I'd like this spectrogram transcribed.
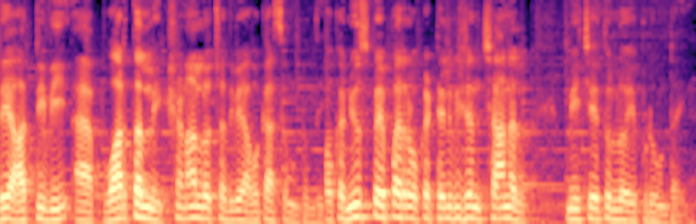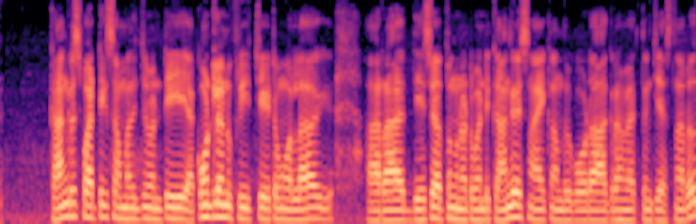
అదే ఆర్టీవీ యాప్. వార్తల్ని క్షణాల్లో చదివే అవకాశం ఉంటుంది. ఒక న్యూస్ పేపర్ ఒక టెలివిజన్ ఛానల్ మీ చేతుల్లో ఎప్పుడూ ఉంటాయి. కాంగ్రెస్ పార్టీకి సంబంధించినటువంటి అకౌంట్లను ఫ్రీజ్ చేయడం వల్ల ఆ రా దేశవ్యాప్తంగా ఉన్నటువంటి కాంగ్రెస్ నాయకులందరూ కూడా ఆగ్రహం వ్యక్తం చేస్తున్నారు.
